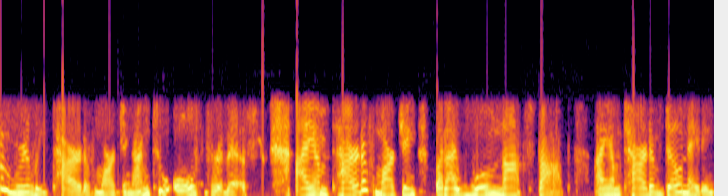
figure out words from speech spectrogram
am really tired of marching. I'm too old for this. I am tired of marching, but I will not stop. I am tired of donating.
